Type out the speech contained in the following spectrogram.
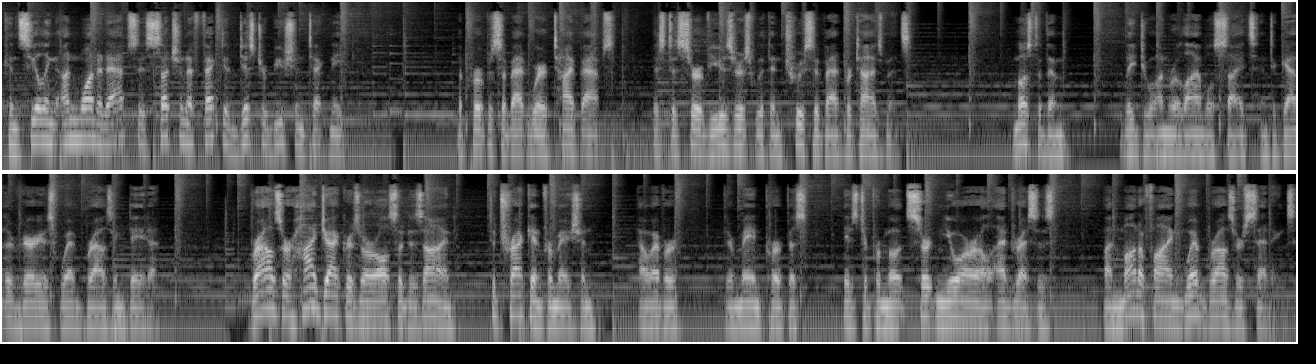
concealing unwanted apps is such an effective distribution technique. The purpose of adware type apps is to serve users with intrusive advertisements. Most of them lead to unreliable sites and to gather various web browsing data. Browser hijackers are also designed to track information, however, their main purpose is to promote certain URL addresses by modifying web browser settings.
